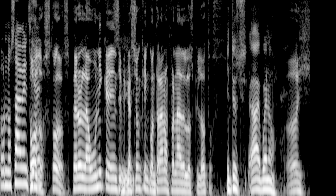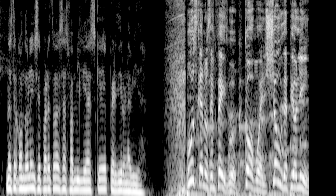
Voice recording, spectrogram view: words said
o no saben si hay- Todos, todos. Pero la única identificación que encontraron fue la de los pilotos. Entonces, ah, bueno, Ay. nuestra condolencia para todas esas familias que perdieron la vida. Búscanos en Facebook como El Show de Piolín.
